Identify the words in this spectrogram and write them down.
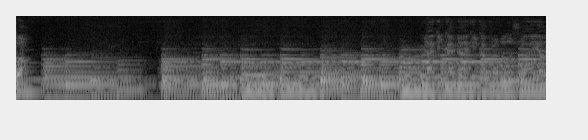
До. Мягенько, мягенько продолжаем.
